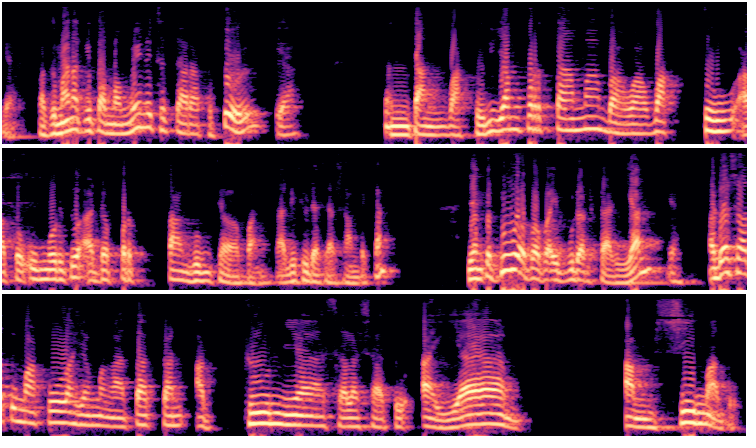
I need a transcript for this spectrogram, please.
Ya, bagaimana kita memanage secara betul ya tentang waktu ini. Yang pertama bahwa waktu atau umur itu ada pertanggungjawaban. Tadi sudah saya sampaikan. Yang kedua Bapak Ibu dan sekalian, ya, ada satu makalah yang mengatakan dunia salah satu ayam amsimatu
